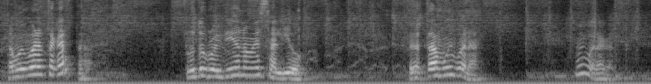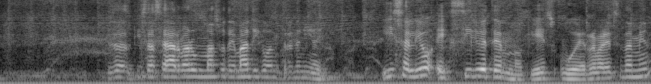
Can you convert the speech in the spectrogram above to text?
Está muy buena esta carta. Fruto prohibido no me salió. Pero está muy buena. Muy buena carta. Quizás, sea armar un mazo temático entretenido ahí. Y salió Exilio Eterno, que es UR parece también.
